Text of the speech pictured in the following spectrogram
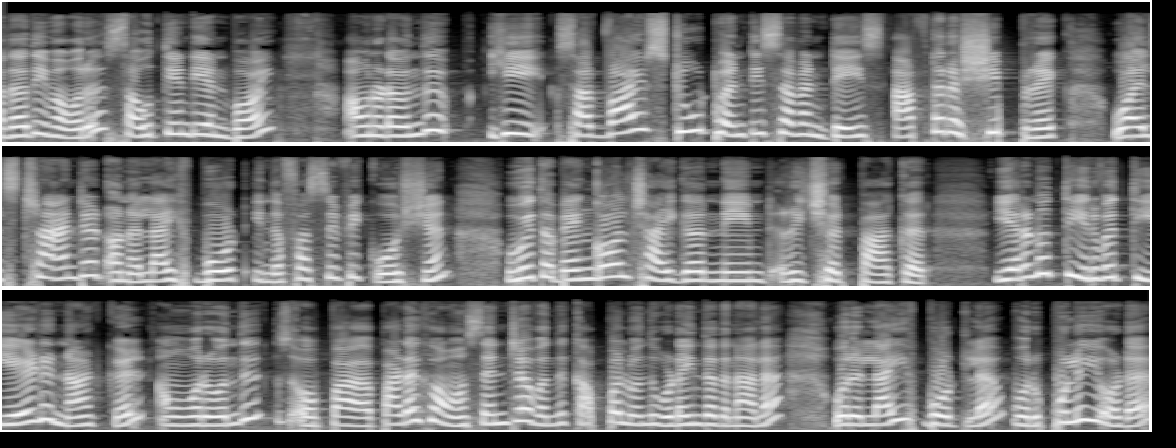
அதாவது இவன் ஒரு சவுத் இண்டியன் பாய் அவனோட வந்து he survives 227 days after a shipwreck while stranded on a lifeboat in the Pacific Ocean with a Bengal tiger named Richard Parker இரநூத்தி இருபத்தி ஏழு நாட்கள் அவன் ஒரு வந்து ப படகு அவன் சென்ற வந்து கப்பல் வந்து உடைந்ததுனால ஒரு லைஃப் போட்டில் ஒரு புலியோட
